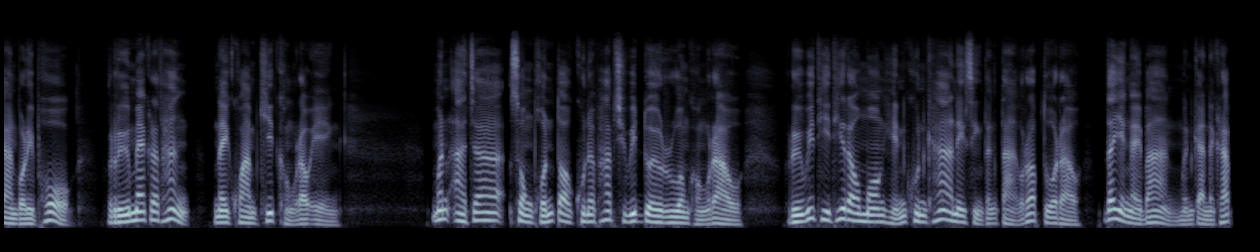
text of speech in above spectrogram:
การบริโภค หรือแม้กระทั่งในความคิดของเราเอง มันอาจจะส่งผลต่อคุณภาพชีวิตโดยรวมของเรา หรือวิธีที่เรามองเห็นคุณค่าในสิ่งต่างๆ รอบตัวเราได้ยังไงบ้างเหมือนกันนะครับ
